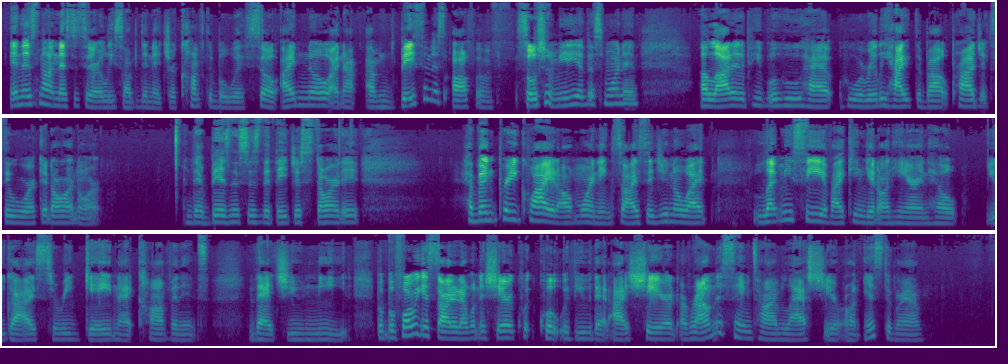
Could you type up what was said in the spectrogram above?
and it's not necessarily something that you're comfortable with. So i know and I, i'm basing this off of social media this morning a lot of the people who have who were really hyped about projects they were working on or their businesses that they just started have been pretty quiet all morning. So i said you know what? Let me see if i can get on here and help you guys to regain that confidence that you need. But before we get started, I want to share a quick quote with you that I shared around the same time last year on Instagram.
